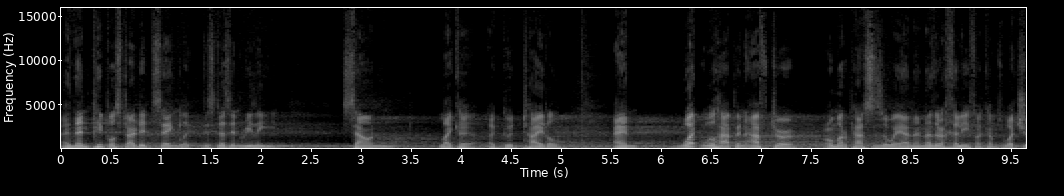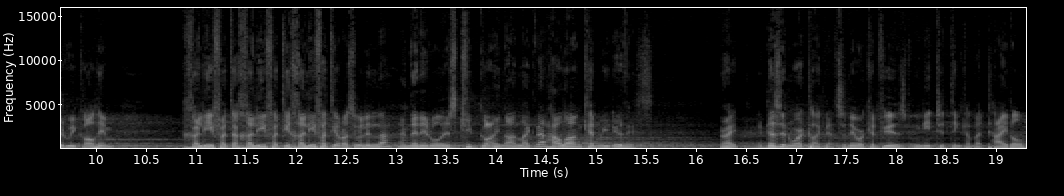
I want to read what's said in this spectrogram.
And then people started saying, like, this doesn't really sound like a, a good title. And what will happen after Umar passes away and another Khalifa comes? What should we call him? Khalifata Khalifati Khalifati Rasulullah? And then it will just keep going on like that? How long can we do this? Right? It doesn't work like that. So they were confused. We need to think of a title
